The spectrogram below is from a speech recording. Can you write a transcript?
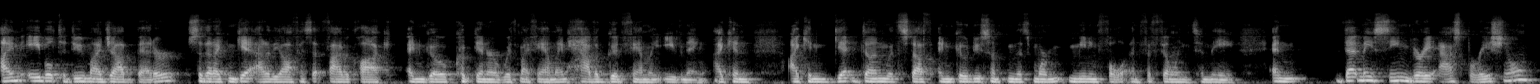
I'm able to do my job better so that I can get out of the office at five o'clock and go cook dinner with my family and have a good family evening. I can I can get done with stuff and go do something that's more meaningful and fulfilling to me. And that may seem very aspirational,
